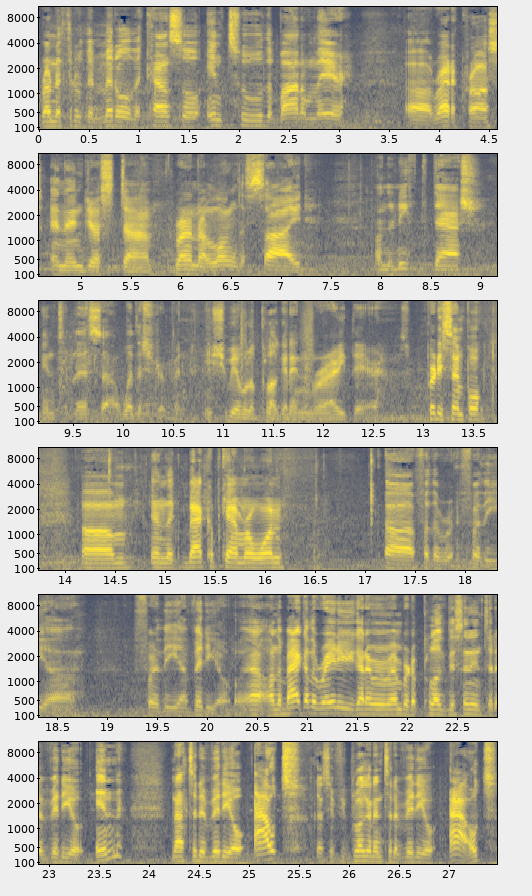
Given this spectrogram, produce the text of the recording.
run it through the middle of the console into the bottom there, uh, right across, and then just um, run along the side underneath the dash into this uh, weather stripping. You should be able to plug it in right there. It's pretty simple. Um, and the backup camera one uh, for the for the uh, for the uh, video. Uh, on the back of the radio, you got to remember to plug this in into the video in, not to the video out, because if you plug it into the video out,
